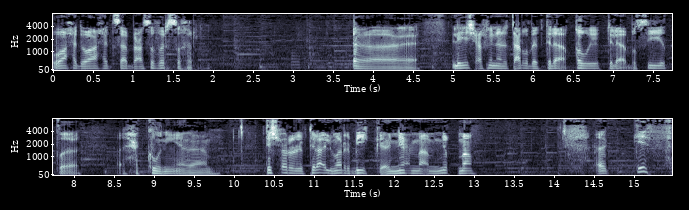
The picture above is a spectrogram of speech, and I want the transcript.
واحد واحد سبعة صفر صفر. آه ليش عارفين نتعرض لابتلاء قوي ابتلاء بسيط آه حكوني آه تشعر الابتلاء اللي مر بيك نعمة أم نقمة؟ آه كيف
